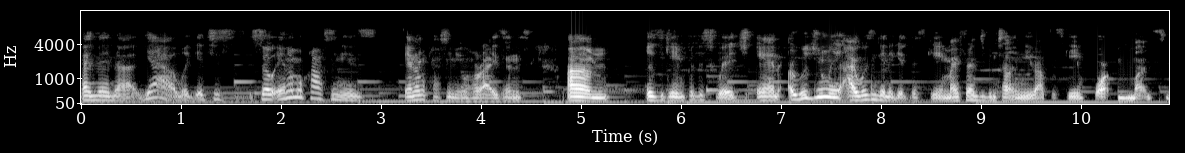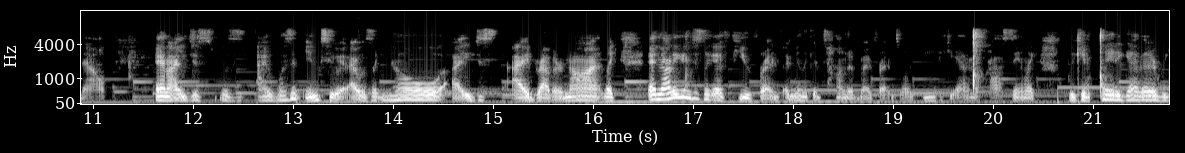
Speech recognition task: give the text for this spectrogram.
and then uh, yeah, like it's just so Animal Crossing is Animal Crossing New Horizons. Um, is a game for the Switch. And originally, I wasn't gonna get this game. My friends have been telling me about this game for months now, and I just was I wasn't into it. I was like, no, I just I'd rather not. Like, and not even just like a few friends. I mean, like a ton of my friends were like, we need to get Animal Crossing. Like, we can play together, we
